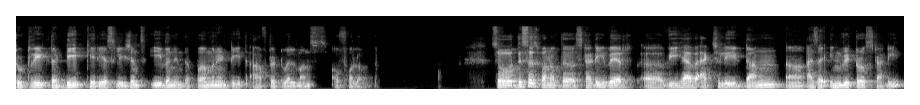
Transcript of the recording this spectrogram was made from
to treat the deep carious lesions even in the permanent teeth after 12 months of follow-up. So this is one of the study where uh, we have actually done uh, as an in vitro study,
